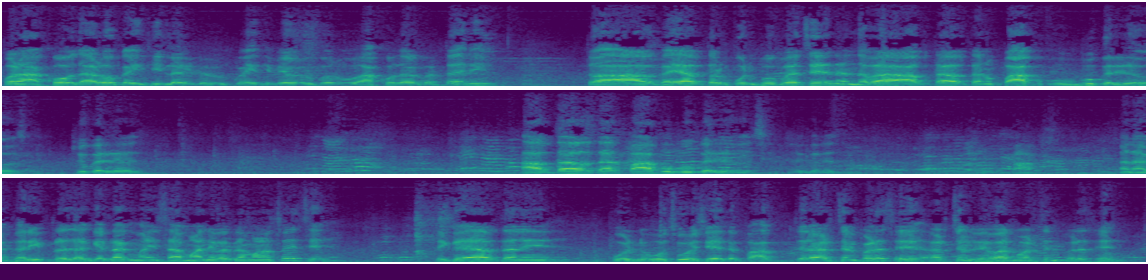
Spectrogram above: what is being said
પણ આખો દાડો કઈથી લઈ લઉં કઈથી બેવું કરવું આખો દાડો કરતો હોય ને? તો આ ગયા અવતાર પુણ્ય ભોગવે છે ને નવા આવતા આવતાનું પાપ ઊભું કરી રહ્યો છે. શું કરી રહ્યો છે? આવતા આવતા પાપ ઊભું કરી રહ્યો છે. શું કરે છે? અને ગરીબ પ્રજા કેટલાક મારી સામાન્ય વર્ગના માણસ હોય છે. તે ગયા અવતારની પુણ્ય ઓછું હોય છે, એટલે પાપ જરા અડચણ પડે છે, અડચણ વ્યવહારમાં અડચણ પડે છે.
